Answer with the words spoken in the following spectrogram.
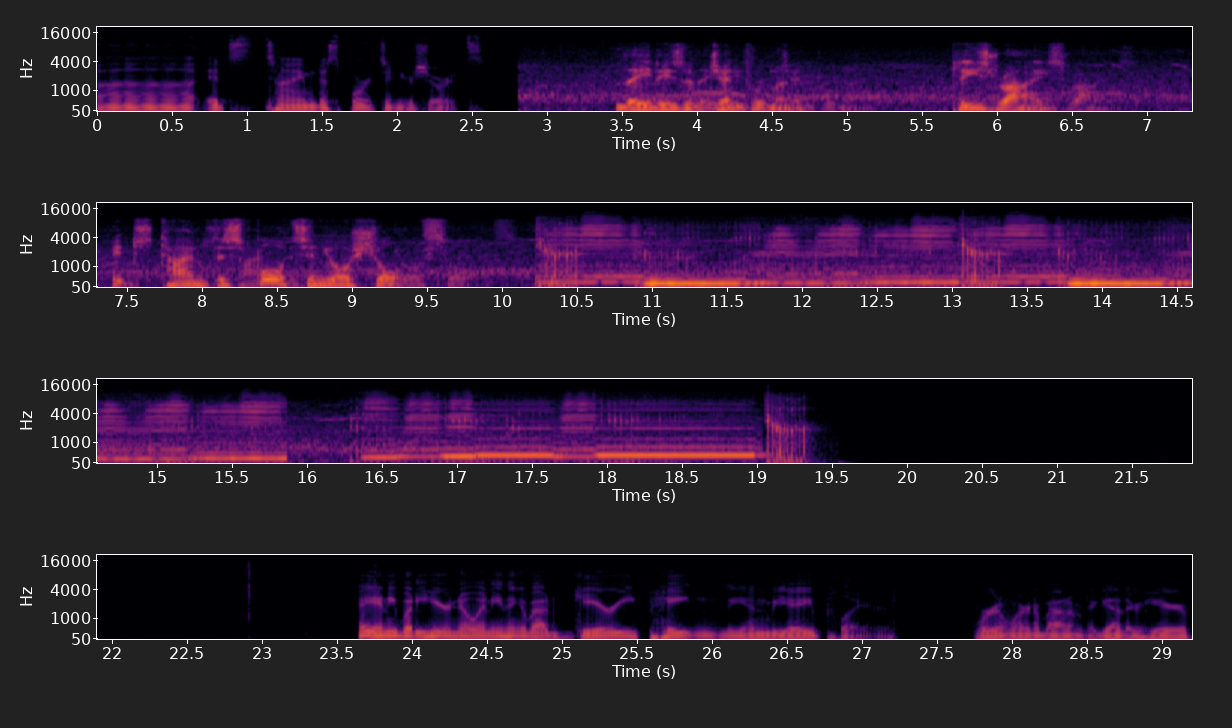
Uh, it's time to sports in your shorts. Ladies and gentlemen, please rise. It's time to sports in your shorts. Hey, anybody here know anything about Gary Payton, the NBA player? We're going to learn about him together here.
